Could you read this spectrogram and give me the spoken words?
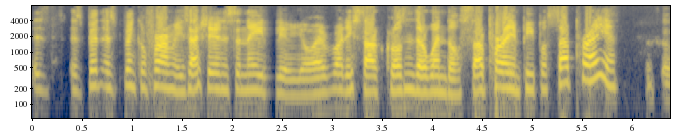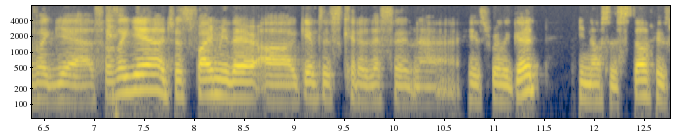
it's, it's been it's been confirmed. He's actually an alien. Yo, everybody start closing their windows. Start praying, people. Start praying. So I was like, yeah. So I was like, yeah, just find me there. Uh, give this kid a listen. Uh, he's really good. He knows his stuff. He's.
